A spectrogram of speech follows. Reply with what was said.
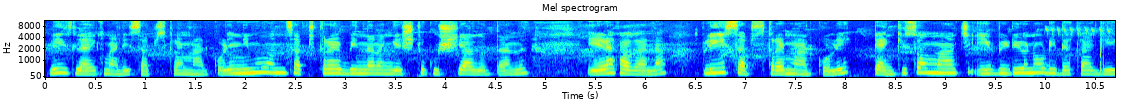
ಪ್ಲೀಸ್ ಲೈಕ್ ಮಾಡಿ ಸಬ್ಸ್ಕ್ರೈಬ್ ಮಾಡ್ಕೊಳ್ಳಿ. ನಿಮ್ಮ ಒಂದು ಸಬ್ಸ್ಕ್ರೈಬಿಂದ ನನಗೆ ಎಷ್ಟು ಖುಷಿ ಆಗುತ್ತೆ ಅಂದರೆ ಹೇಳೋಕ್ಕಾಗಲ್ಲ. ಪ್ಲೀಸ್ ಸಬ್ಸ್ಕ್ರೈಬ್ ಮಾಡ್ಕೊಳ್ಳಿ. ಥ್ಯಾಂಕ್ ಯು ಸೋ ಮಚ್ ಈ ವಿಡಿಯೋ ನೋಡಿದ್ದಕ್ಕಾಗಿ.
